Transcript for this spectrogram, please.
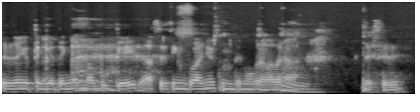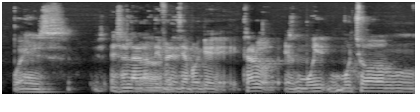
desde que tengo el MacBook Air, hace cinco años no tengo grabadora de CD. Pues esa es la gran diferencia, porque claro, es muy mucho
